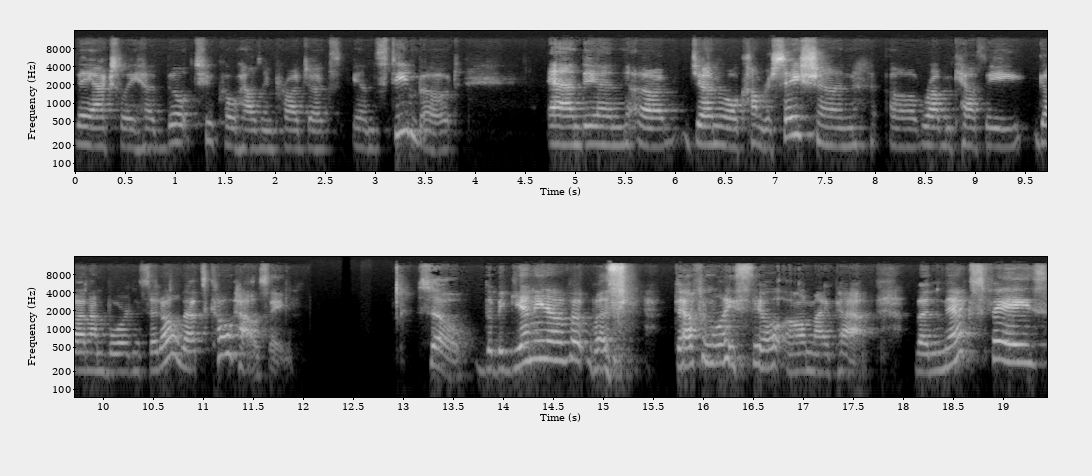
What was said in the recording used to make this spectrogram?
They actually had built two co-housing projects in Steamboat. And in uh, general conversation, uh, Rob and Kathy got on board and said, oh, that's co-housing. So the beginning of it was definitely still on my path. The next phase,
